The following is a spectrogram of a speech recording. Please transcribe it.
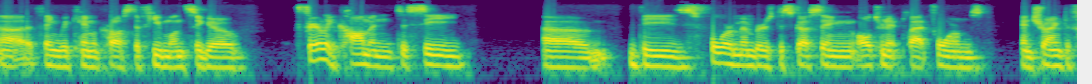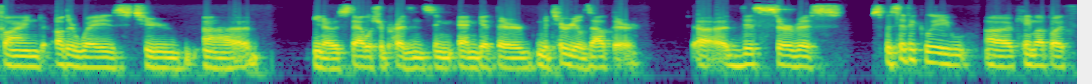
uh, thing we came across a few months ago. Fairly common to see um, these four members discussing alternate platforms and trying to find other ways to, uh, you know, establish a presence and, and get their materials out there. Uh, this service specifically uh, came up with,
